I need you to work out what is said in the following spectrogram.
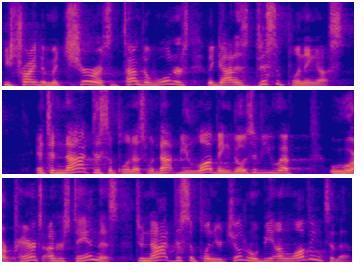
He's trying to mature us. In times of wilderness that God is disciplining us. And to not discipline us would not be loving. Those of you who, have, who are parents understand this. To not discipline your children would be unloving to them.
